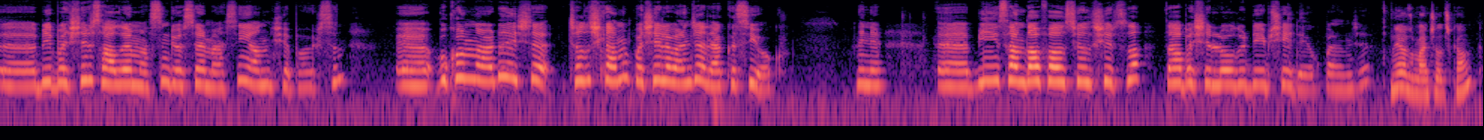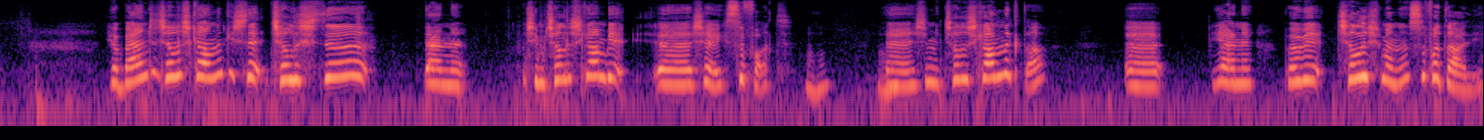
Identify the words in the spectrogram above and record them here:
e, bir başarı sağlayamazsın, gösteremezsin, yanlış yaparsın. E, bu konularda işte çalışkanlık başarıyla bence alakası yok. Hani e, bir insan daha fazla çalışırsa daha başarılı olur diye bir şey de yok bence. Ne o zaman çalışkanlık? Ya bence çalışkanlık işte çalıştığı yani şimdi çalışkan bir e, şey sıfat. E, şimdi çalışkanlık da e, yani böyle çalışmanın sıfat hali.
